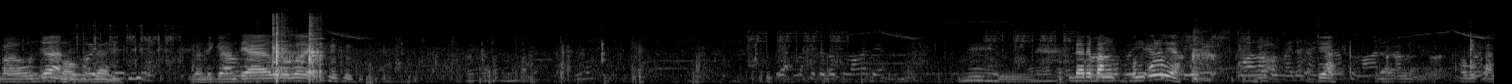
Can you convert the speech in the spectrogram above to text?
Fauzan. Fauzan. Ganti-ganti aja lu, Boy. Ya, masih tetap semangat ya. Dari Bang Bengkulu ya? Walaupun ya. Iya. Oh, bukan.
